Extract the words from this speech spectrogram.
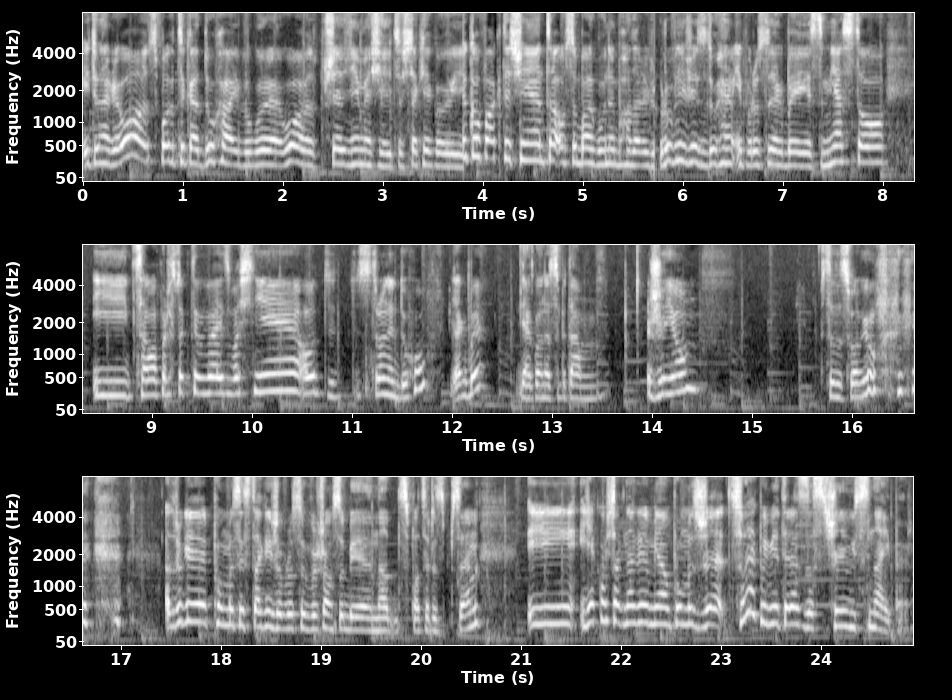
i tu nagle o, spotyka ducha i w ogóle o, przyjaźnimy się i coś takiego. I tylko faktycznie ta osoba, główny bohater również jest duchem i po prostu jakby jest miasto i cała perspektywa jest właśnie od strony duchów, jakby, jak one sobie tam żyją, w cudzysłowie. A drugi pomysł jest taki, że po prostu wyszłam sobie na spacer z psem i jakoś tak nagle miałam pomysł, że co jakby mnie teraz zastrzelił snajper?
